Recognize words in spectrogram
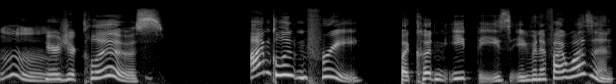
Mm. Here's your clues. I'm gluten free, but couldn't eat these even if I wasn't.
